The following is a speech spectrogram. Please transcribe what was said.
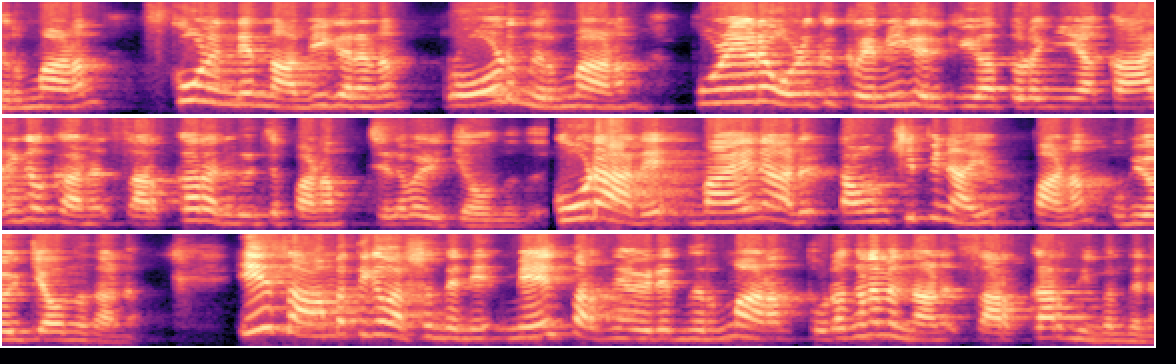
നിർമ്മാണം സ്കൂളിന്റെ നവീകരണം റോഡ് നിർമ്മാണം പുഴയുടെ ഒഴുക്ക് ക്രമീകരിക്കുക തുടങ്ങിയ കാര്യങ്ങൾക്കാണ് സർക്കാർ അനുവദിച്ച പണം ചെലവഴിക്കാവുന്നത്. കൂടാതെ വയനാട് ടൗൺഷിപ്പിനായും പണം ഉപയോഗിക്കാവുന്നതാണ്. ഈ സാമ്പത്തിക വർഷം തന്നെ മേൽപ്പറഞ്ഞവയുടെ നിർമ്മാണം തുടങ്ങണമെന്നാണ് സർക്കാർ നിബന്ധന.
